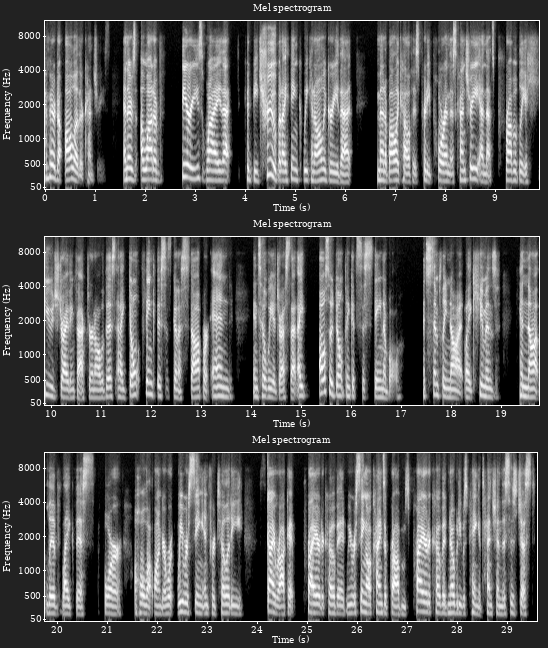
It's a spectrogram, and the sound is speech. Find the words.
compared to all other countries. And there's a lot of theories why that could be true, but I think we can all agree that metabolic health is pretty poor in this country. And that's probably a huge driving factor in all of this. And I don't think this is going to stop or end until we address that. I also don't think it's sustainable. It's simply not like humans cannot live like this for a whole lot longer. We're, we were seeing infertility skyrocket prior to COVID. We were seeing all kinds of problems prior to COVID. Nobody was paying attention. This is just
